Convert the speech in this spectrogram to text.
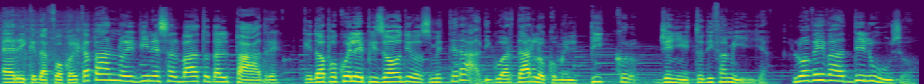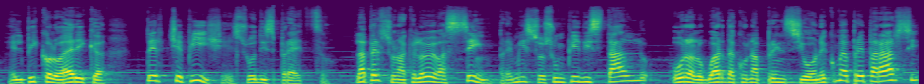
Eric dà fuoco al capanno e viene salvato dal padre, che dopo quell'episodio smetterà di guardarlo come il piccolo genietto di famiglia. Lo aveva deluso e il piccolo Eric percepisce il suo disprezzo. La persona che lo aveva sempre messo su un piedistallo ora lo guarda con apprensione come a prepararsi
